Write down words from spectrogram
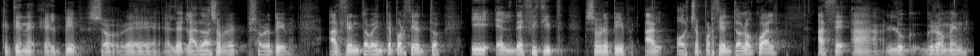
que tiene el PIB sobre la deuda sobre, sobre PIB al 120% y el déficit sobre PIB al 8%, lo cual hace a Luke Gromen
